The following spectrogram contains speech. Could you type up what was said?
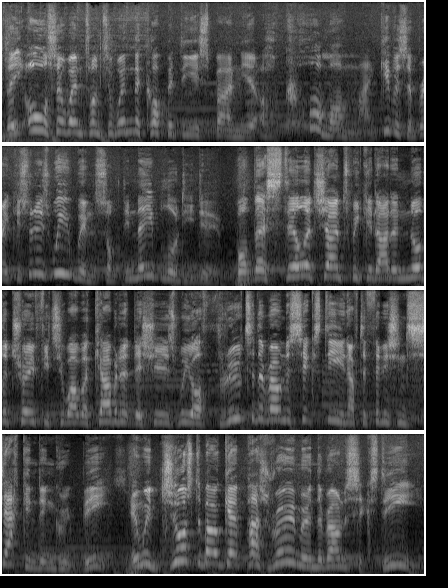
They also went on to win the Copa de España. Oh, come on, man. Give us a break. As soon as we win something, they bloody do. But there's still a chance we could add another trophy to our cabinet this year as we are through to the round of 16 after finishing second in Group B. And we just about get past Roma in the round of 16.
